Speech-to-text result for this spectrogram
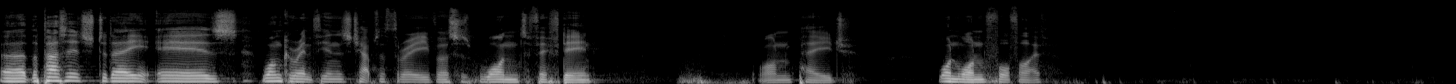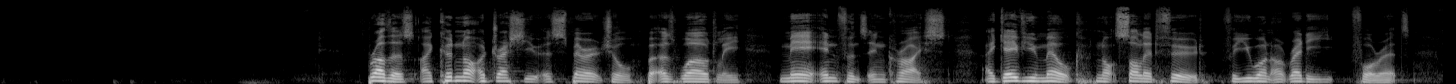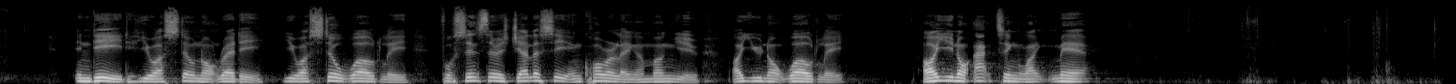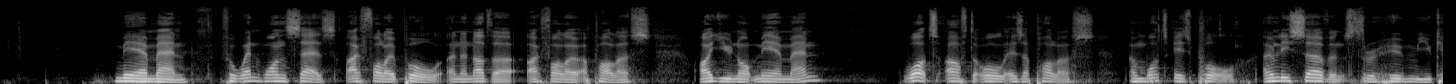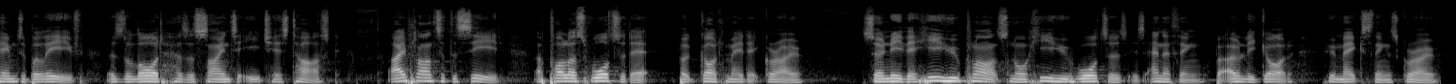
Uh, the passage today is 1 Corinthians chapter 3 verses 1 to 15 on page 1145. Brothers, I could not address you as spiritual, but as worldly, mere infants in Christ. I gave you milk, not solid food, for you were not ready for it. Indeed, you are still not ready. You are still worldly. For since there is jealousy and quarreling among you, are you not worldly? Are you not acting like mere mere men? For when one says, I follow Paul, and another, I follow Apollos, are you not mere men? What, after all, is Apollos? And what is Paul? Only servants through whom you came to believe, as the Lord has assigned to each his task. I planted the seed, Apollos watered it, but God made it grow. So neither he who plants nor he who waters is anything, but only God who makes things grow.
